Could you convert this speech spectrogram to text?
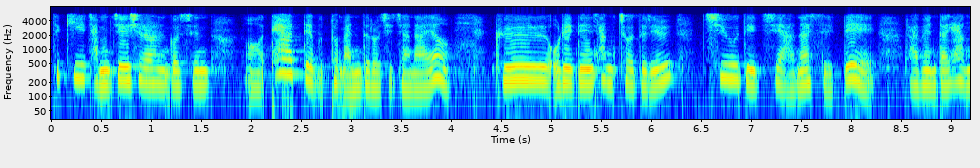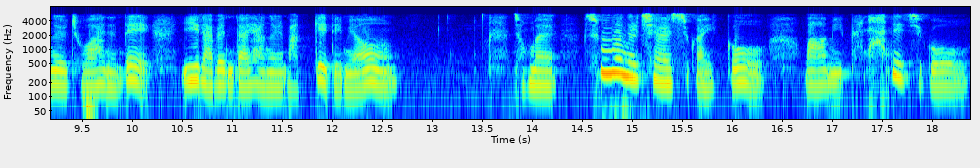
특히 잠재의식이라는 것은 어, 태아 때부터 만들어지잖아요. 그 오래된 상처들을 치유되지 않았을 때 라벤더 향을 좋아하는데 이 라벤더 향을 맡게 되면 정말 숙면을 취할 수가 있고 마음이 편안해지고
